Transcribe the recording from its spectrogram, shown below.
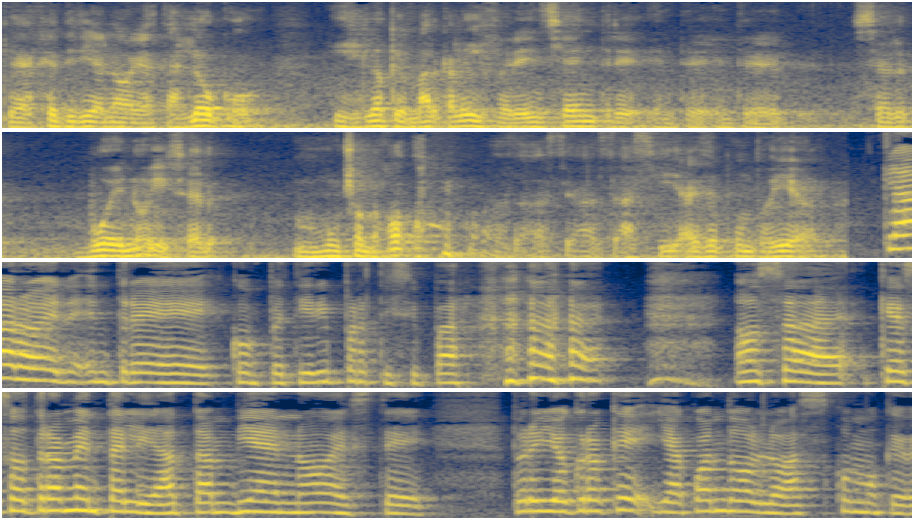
que la gente diría, no, ya estás loco. Y es lo que marca la diferencia entre, entre, entre ser bueno y ser mucho mejor. Así, a ese punto llega. Claro, entre competir y participar. O sea, que es otra mentalidad también, ¿no? Este, pero yo creo que ya cuando lo haces como que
